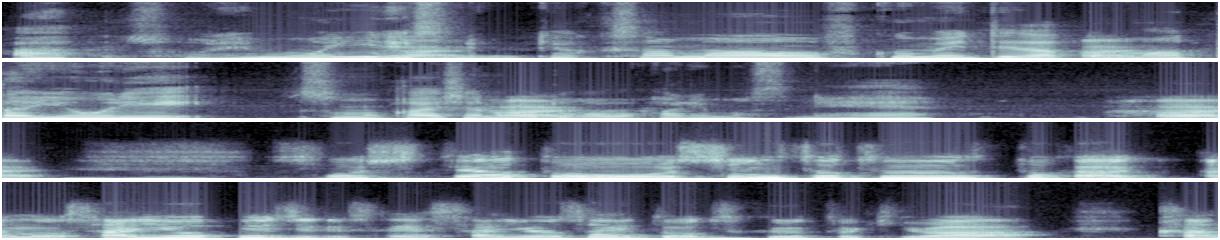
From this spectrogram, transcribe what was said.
あ、それもいいですね。はお客様を含めてだと、はいまたより、その会社のことがわかりますね。はい。そして、あと、新卒とか、あの、採用ページですね。採用サイトを作るときは、必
